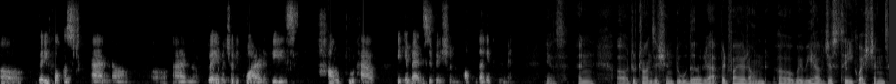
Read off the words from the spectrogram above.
uh, very focused and uh, uh, and very much required is how to have the emancipation of Dalit women. Yes. And uh, to transition to the rapid fire round, uh, where we have just three questions,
